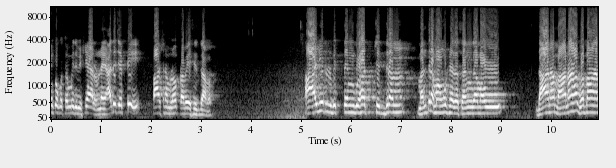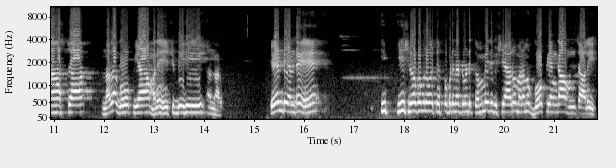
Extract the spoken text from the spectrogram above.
ఇంకొక తొమ్మిది విషయాలు ఉన్నాయి. అది చెప్పి భాషణంలో ప్రవేశిద్దాము. ఆయుర్విత్తం గుహఛిద్రం మంత్రమౌషధ సంగమౌ దాన మానాభమానాశ్చ నద గోప్య మనీషిభి అన్నారు. ఏంటి అంటే ఈ ఈ శ్లోకంలో చెప్పబడినటువంటి తొమ్మిది విషయాలు మనము గోప్యంగా ఉంచాలి.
